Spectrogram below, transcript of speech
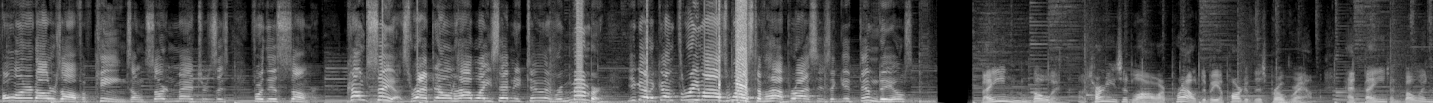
$400 off of Kings on certain mattresses for this summer. Come see us right there on Highway 72, and remember, you got to come three miles west of high prices to get them deals. Bain Bowen, attorneys at law, are proud to be a part of this program. At Bain and Bowen,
